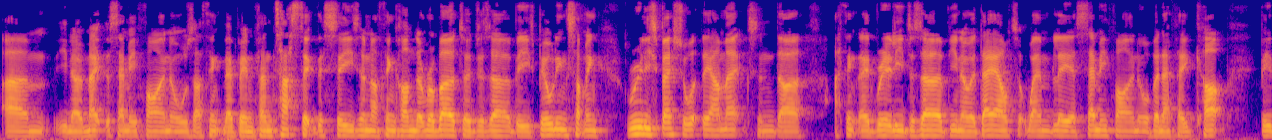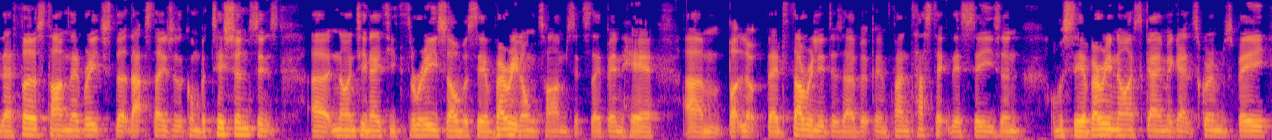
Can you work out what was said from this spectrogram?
um, you know, make the semi-finals. I think they've been fantastic this season. I think under Roberto De Zerbi, he's building something really special at the Amex, and uh, I think they'd really deserve, you know, a day out at Wembley, a semi-final of an FA Cup be their first time they've reached that, that stage of the competition since uh, 1983. So obviously a very long time since they've been here. Um, but look, they'd thoroughly deserve it. Been fantastic this season. Obviously a very nice game against Grimsby.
